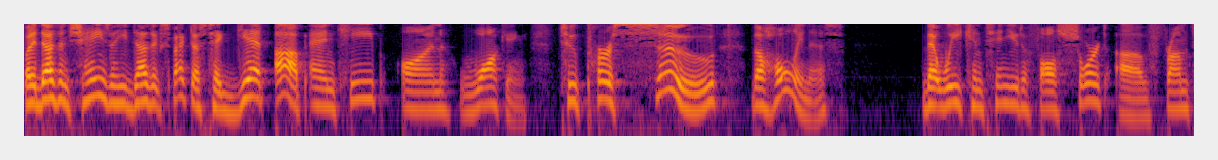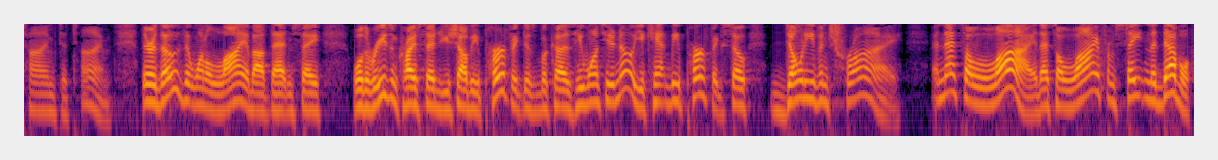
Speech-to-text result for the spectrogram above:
But it doesn't change that He does expect us to get up and keep on walking, to pursue the holiness that we continue to fall short of from time to time. There are those that want to lie about that and say, well, the reason Christ said you shall be perfect is because he wants you to know you can't be perfect, so don't even try. And that's a lie. That's a lie from Satan the devil.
